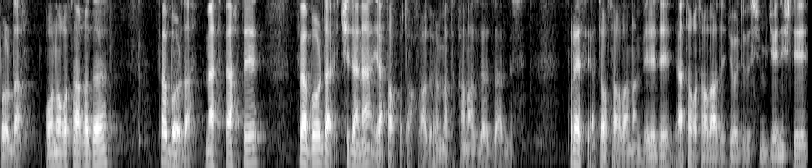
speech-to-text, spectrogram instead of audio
Burada qonaq otağıdır və burada mətbəxdir və burada iki dənə yataq otaqlardır, hörmətli kanal izləyicilərimiz. Burası yataq otaqlarından biridir. Yataq otaqları da gördüyünüz kimi genişdir.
